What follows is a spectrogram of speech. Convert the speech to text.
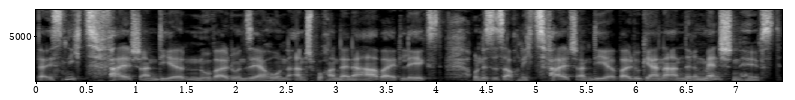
da ist nichts falsch an dir, nur weil du einen sehr hohen Anspruch an deine Arbeit legst. Und es ist auch nichts falsch an dir, weil du gerne anderen Menschen hilfst.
